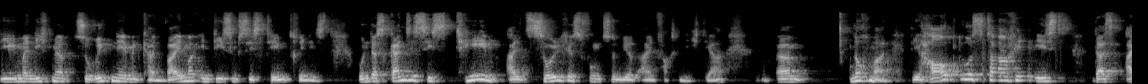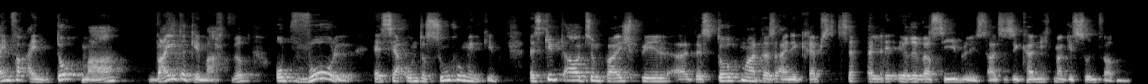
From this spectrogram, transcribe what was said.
die man nicht mehr zurücknehmen kann, weil man in diesem System drin ist. Und das ganze System als solches funktioniert einfach nicht. Ja. Ähm, nochmal, die Hauptursache ist, dass einfach ein Dogma weitergemacht wird, obwohl es ja Untersuchungen gibt. Es gibt auch zum Beispiel äh, das Dogma, dass eine Krebszelle irreversibel ist, also sie kann nicht mehr gesund werden.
